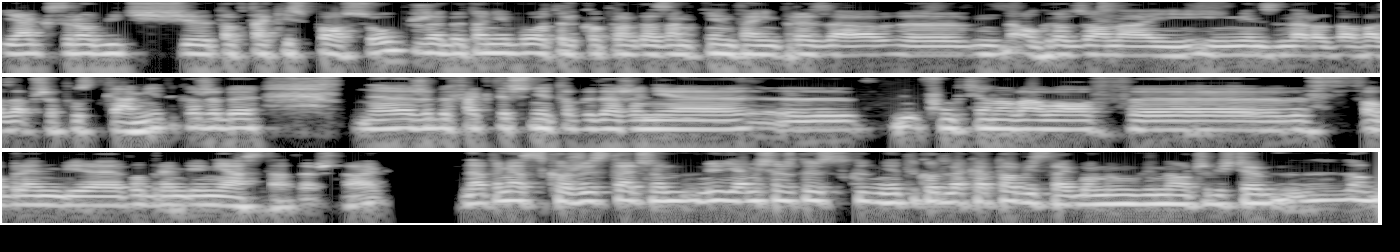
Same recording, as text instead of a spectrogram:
jak zrobić to w taki sposób, żeby to nie było tylko prawda, zamknięta impreza ogrodzona i, i międzynarodowa za przepustkami, tylko żeby, żeby faktycznie to wydarzenie funkcjonowało w, w, obrębie, w obrębie miasta też, tak? Natomiast skorzystać, no, ja myślę, że to jest nie tylko dla Katowic, tak, bo my mówimy oczywiście, no,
